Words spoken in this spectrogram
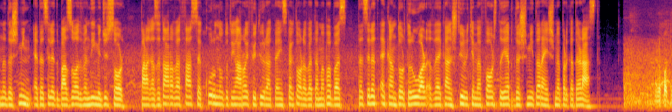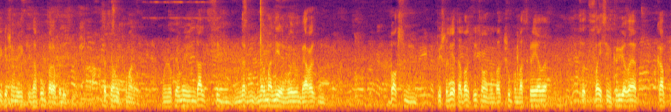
në dëshminë e të cilit bazohet vendimi gjyqësor, para gazetarëve tha se kurrë nuk do t'i harrojë fytyrat e inspektorëve të MPB-së, të cilët e kanë torturuar dhe e kanë shtyrë që me forcë të japë dëshmi të rrejshme për këtë rast. Në fakt unë jam i kidnapun para policisë, stacionit të Kumanovës. Unë nuk jam i ndalë si normal njeri, unë jam i arrejt në boksë në pistoleta, boksë ditë, unë bëtë shumë për mbas kreje dhe të flejsin kryo dhe kap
